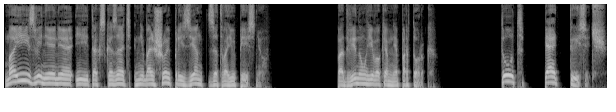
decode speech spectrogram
Мои извинения и, так сказать, небольшой презент за твою песню. Подвинул его ко мне порторг. «Тут пять тысяч.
